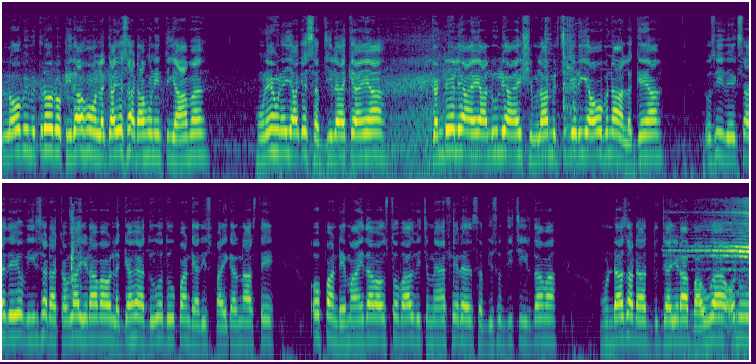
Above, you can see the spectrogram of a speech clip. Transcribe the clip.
ਲੋ ਵੀ ਮਿੱਤਰੋ, ਰੋਟੀ ਦਾ ਹੋਣ ਲੱਗਾ ਜੇ ਸਾਡਾ ਹੁਣ ਇੰਤਜ਼ਾਮ। ਹੁਣੇ ਹੁਣੇ ਜਾ ਕੇ ਸਬਜ਼ੀ ਲੈ ਕੇ ਆਏ ਆ। ਗੰਡੇ ਲਿਆਏ, ਆਲੂ ਲਿਆਏ, ਸ਼ਿਮਲਾ ਮਿਰਚ ਜਿਹੜੀ ਆ ਉਹ ਬਣਾਉਣ ਲੱਗੇ ਆ। ਤੁਸੀਂ ਵੇਖ ਸਕਦੇ ਹੋ ਵੀਰ, ਸਾਡਾ ਕਵਲਾ ਜਿਹੜਾ ਵਾ ਉਹ ਲੱਗਿਆ ਹੋਇਆ ਦੂਓ ਦੂ ਭਾਂਡਿਆਂ ਦੀ ਸਫ਼ਾਈ ਕਰਨ ਵਾਸਤੇ। ਉਹ ਭਾਂਡੇ ਮਾਂਜਦਾ ਵਾ, ਉਸ ਤੋਂ ਬਾਅਦ ਵਿੱਚ ਮੈਂ ਫਿਰ ਸਬਜ਼ੀ ਸੁਬਜੀ ਚੀਰਦਾ ਵਾ। ਮੁੰਡਾ ਸਾਡਾ ਦੂਜਾ ਜਿਹੜਾ ਬਾਊ ਆ, ਉਹਨੂੰ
